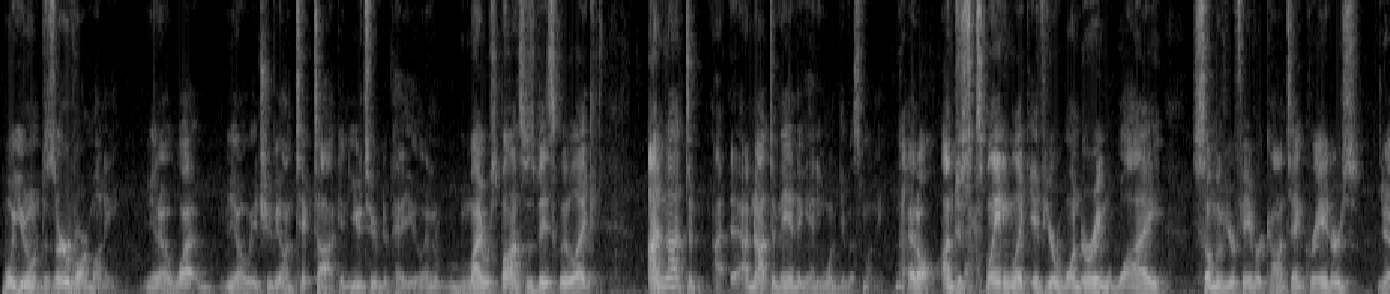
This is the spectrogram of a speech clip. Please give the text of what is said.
well, you don't deserve our money. You know what? You know it should be on TikTok and YouTube to pay you. And my response was basically like, I'm not de- I, I'm not demanding anyone give us money at all. I'm just explaining like if you're wondering why some of your favorite content creators Yeah.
